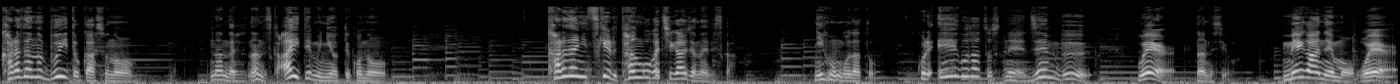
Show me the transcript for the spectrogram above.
体の部位とか、その、なんだ、なんですか、アイテムによってこの、体につける単語が違うじゃないですか。日本語だと。これ英語だとですね、全部 wear なんですよ。メガネも wear。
